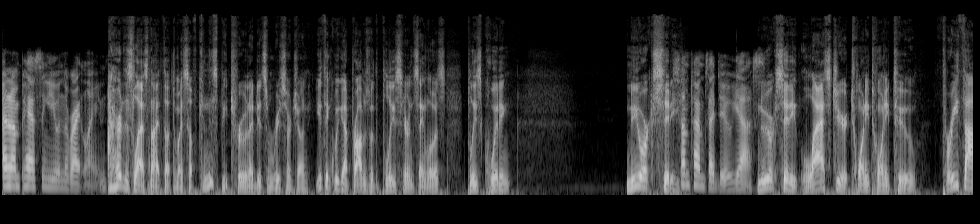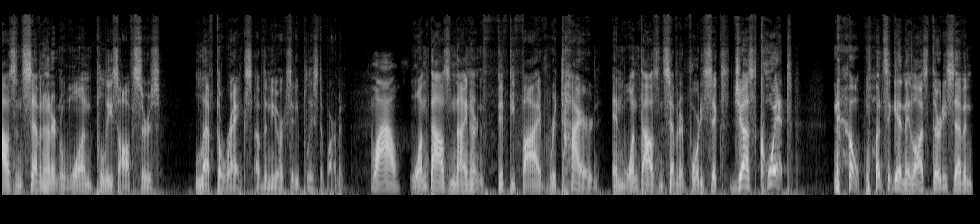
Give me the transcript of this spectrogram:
And I'm passing you in the right lane. I heard this last night. I Thought to myself, can this be true? And I did some research on it. You think we got problems with the police here in St. Louis? Police quitting? New York City. Sometimes I do, yes. New York City last year, 2022, 3,701 police officers left the ranks of the New York City Police Department. Wow. 1,955 retired and 1,746 just quit. Now, once again, they lost 37,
